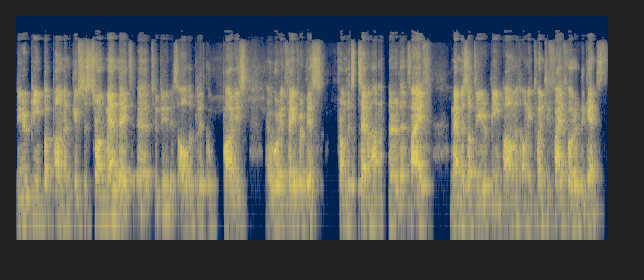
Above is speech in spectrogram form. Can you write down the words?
the European Parliament gives a strong mandate uh, to do this. All the political parties uh, were in favor of this. From the 705 members of the European Parliament, only 25 voted against.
